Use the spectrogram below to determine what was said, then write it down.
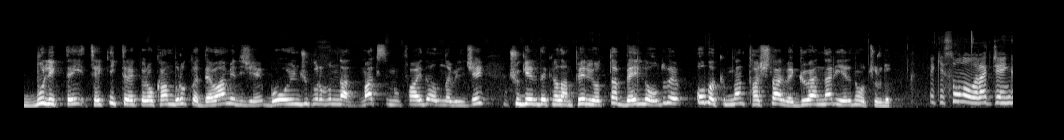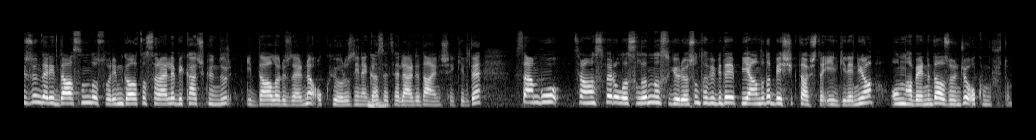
bu ligde teknik direktör Okan Buruk'la devam edeceği, bu oyuncu grubundan maksimum fayda alınabileceği şu geride kalan periyotta belli oldu ve o bakımdan taşlar ve güvenler yerine oturdu. Peki son olarak Cengiz Ünder iddiasını da sorayım. Galatasaray'la birkaç gündür iddialar üzerine okuyoruz. Yine gazetelerde de aynı şekilde. Sen bu transfer olasılığını nasıl görüyorsun? Tabii bir de bir yanda da Beşiktaş'ta ilgileniyor. Onun haberini de az önce okumuştum.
